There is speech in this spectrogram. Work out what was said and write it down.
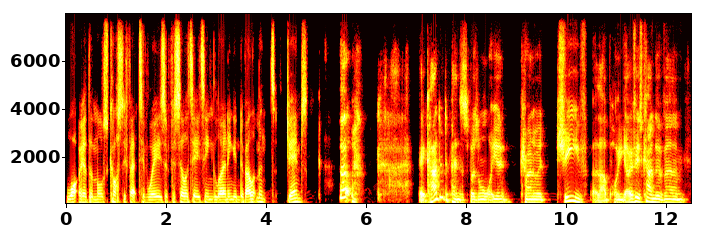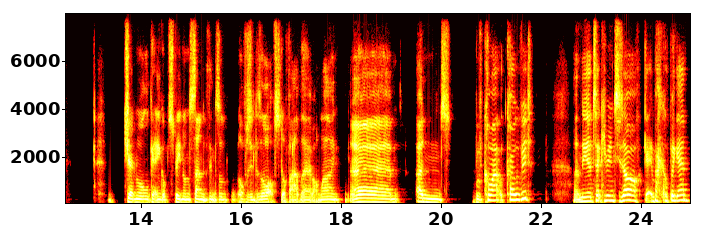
What are the most cost effective ways of facilitating learning and development? James? Well, it kind of depends, I suppose, on what you're trying to achieve at that point. If it's kind of um, general getting up to speed and understanding things, obviously there's a lot of stuff out there online. Um, and we've come out with COVID and the tech communities are getting back up again.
